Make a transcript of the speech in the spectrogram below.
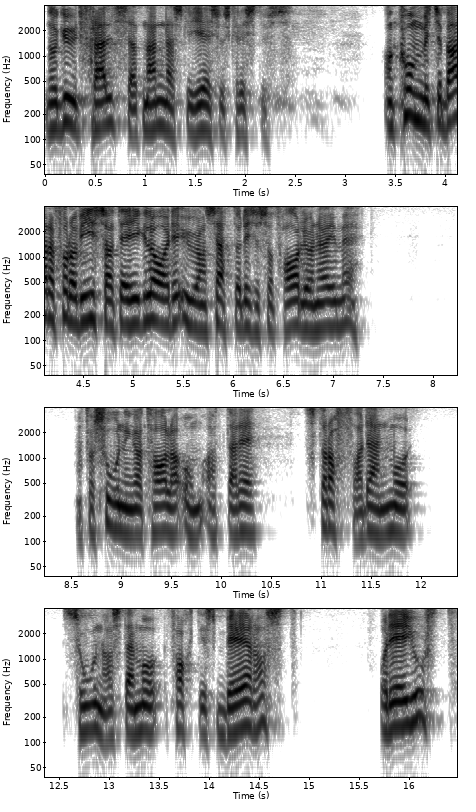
når Gud frelser et menneske i Jesus Kristus. Han kom ikke bare for å vise at jeg er glad i det uansett, og det er ikke så farlig å nøye med. Men forsoninga taler om at det er straffa den må sones, den må faktisk bæres. Og det er gjort.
